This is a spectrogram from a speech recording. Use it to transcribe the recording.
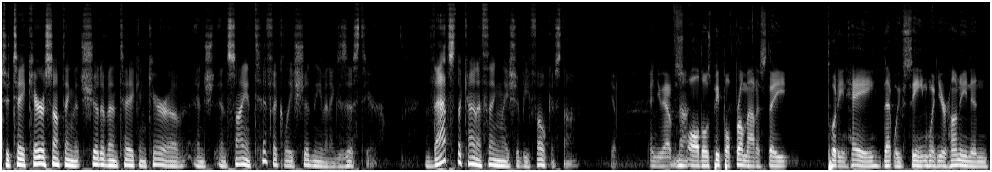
to take care of something that should have been taken care of and, sh- and scientifically shouldn't even exist here. That's the kind of thing they should be focused on. Yep. And you have Not, all those people from out of state putting hay that we've seen when you're hunting in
